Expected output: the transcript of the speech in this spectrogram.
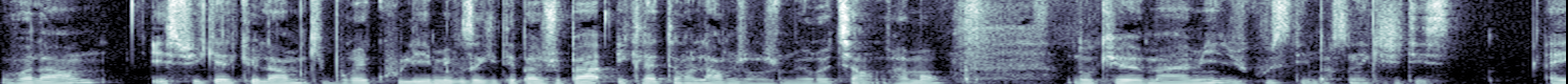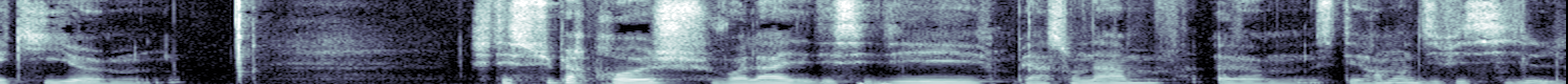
voilà. Essuyer quelques larmes qui pourraient couler, mais vous inquiétez pas, je vais pas éclater en larmes, genre je me retiens vraiment. Donc, euh, ma amie, du coup, c'était une personne avec qui j'étais. Avec qui. Euh, j'étais super proche. Voilà, elle est décédée, paix à son âme. Euh, c'était vraiment difficile.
